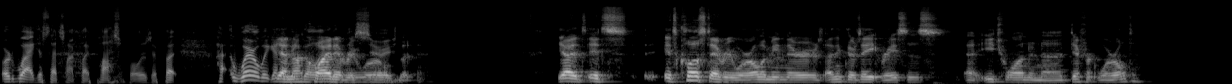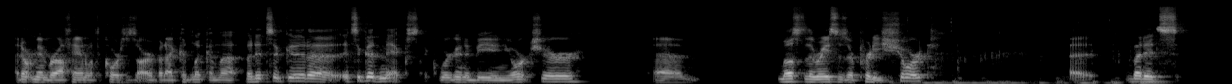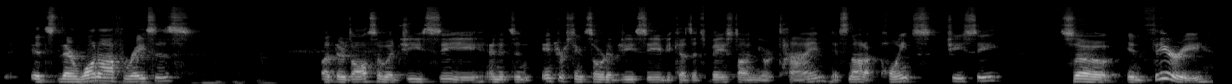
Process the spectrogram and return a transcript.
Or, well, I guess that's not quite possible, is it? But where are we going to go? yeah, not quite every world, series? but yeah, it's it's it's close to every world. I mean, there's I think there's eight races, uh, each one in a different world. I don't remember offhand what the courses are, but I could look them up. But it's a good uh, it's a good mix. Like we're going to be in Yorkshire. Um, most of the races are pretty short, uh, but it's it's they're one-off races. But there's also a GC, and it's an interesting sort of GC because it's based on your time. It's not a points GC. So, in theory,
